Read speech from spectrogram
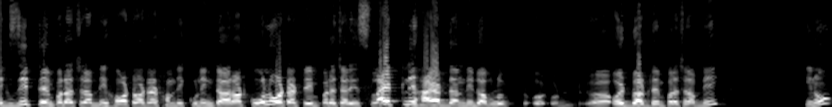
exit temperature of the hot water from the cooling tower or cold water temperature is slightly higher than the W uh, wet bulb temperature of the you know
